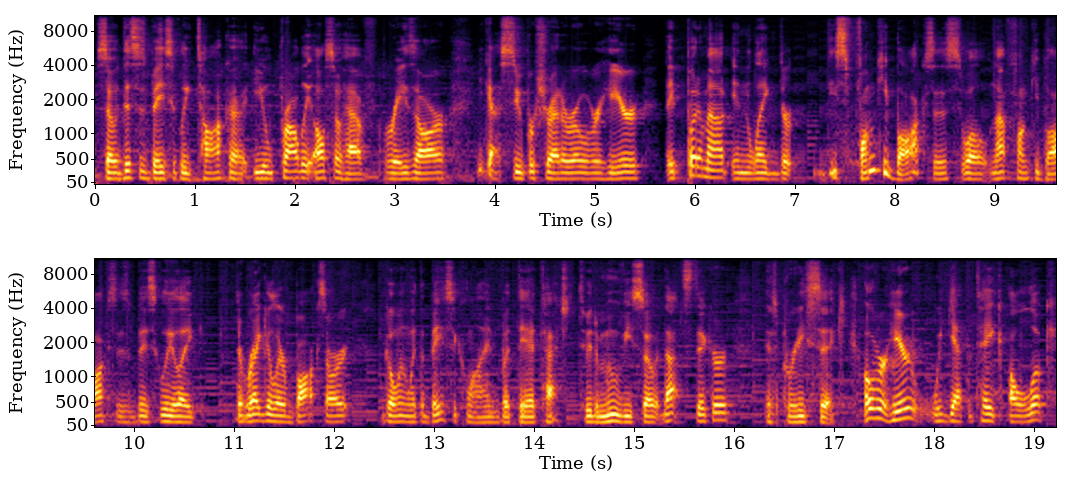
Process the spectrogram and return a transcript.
So this is basically Tokka. You'll probably also have Rahzar. You got Super Shredder over here. They put them out in like these funky boxes. Well, not funky boxes, basically like the regular box art going with the basic line, but they attached it to the movie. So that sticker is pretty sick. Over here, we get to take a look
